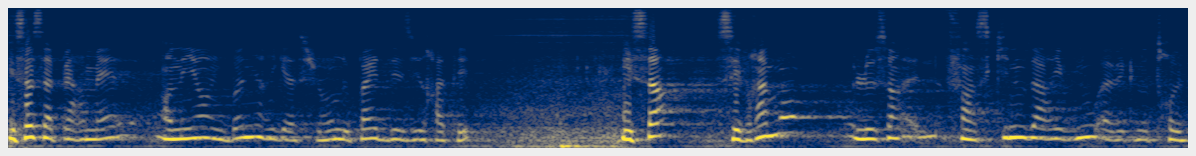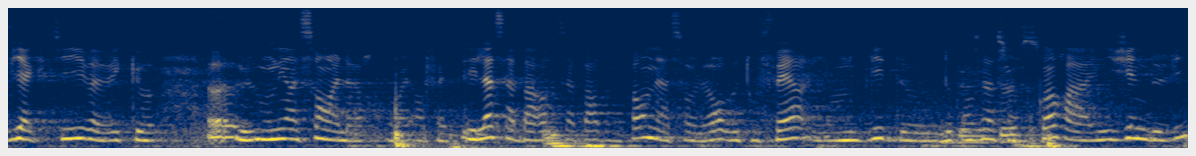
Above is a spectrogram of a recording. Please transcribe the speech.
Et ça, ça permet, en ayant une bonne irrigation, de ne pas être déshydraté. Et ça, c'est vraiment le, enfin, ce qui nous arrive, nous, avec notre vie active, avec, euh, euh, on est à 100 à l'heure, en fait. Et là, ça ne ça pardonne pas, on est à 100 à l'heure, on veut tout faire et on oublie de, penser à son corps, à une hygiène de vie.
